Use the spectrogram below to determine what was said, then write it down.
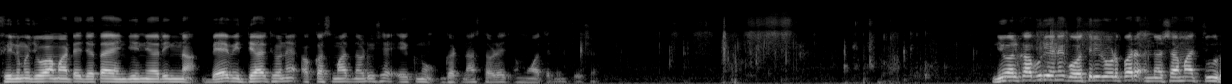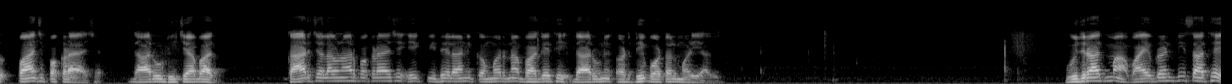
ફિલ્મ જોવા માટે જતા એન્જિનિયરિંગના બે વિદ્યાર્થીઓને અકસ્માત નડ્યું છે. એકનું ઘટના સ્થળે જ મોત નીપજ્યું છે. ન્યૂ અલકાપુરી અને ગોત્રી રોડ પર નશામાં ચૂર પાંચ પકડાયા છે. દારૂ ઢીંચ્યા બાદ કાર ચલાવનાર પકડાયા છે. એક પીધેલાની કમરના ભાગેથી દારૂની અડધી બોટલ મળી આવી. ગુજરાતમાં વાઇબ્રન્ટની સાથે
